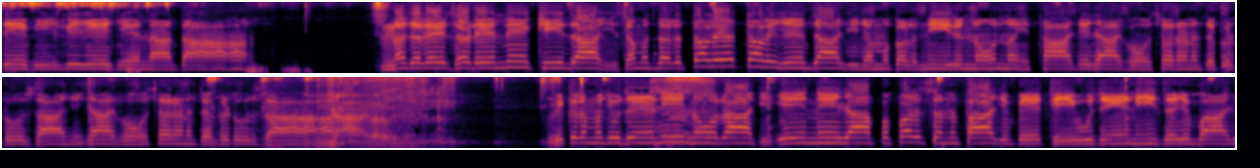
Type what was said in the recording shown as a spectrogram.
દેવી લીએ જેના દાન. નજરે ચડે ને ખીજાય સમુદર તળે તળીએ જાય જમકળ નીર નો નહીં થાય જાગો શરણ ઝઘડું જાય જાગો શરણ ઝઘડું જાય છે. વિક્રમ ઉજેણી નો રાજ એને જાપ પરસન થાય બેઠી ઉજેણી જય બાજ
